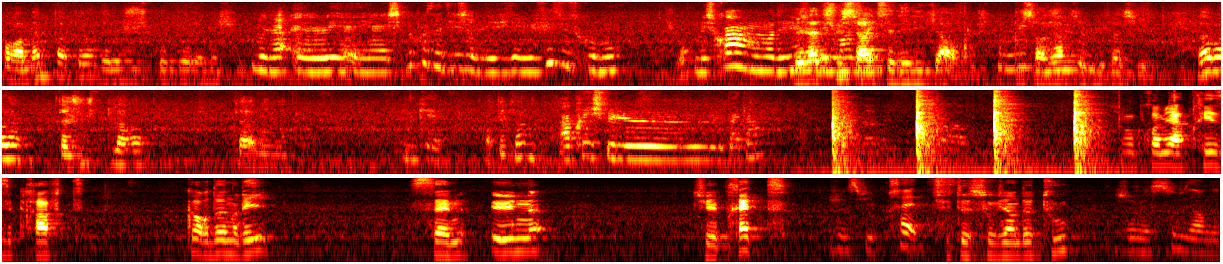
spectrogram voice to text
peur, même pas peur d'aller jusqu'au bout de la machine. mais là, euh, je sais pas quand c'était, j'avais j'avais fait jusqu'au bout. Tu vois Mais je crois à un moment donné. Mais là-dessus, c'est vrai que c'est délicat en plus. Oui. Le sardiane, c'est plus facile. Là, voilà, tu as juste la terminé. Ok. Impeccable. Après, je fais le, le patin. Donc, première prise, craft, cordonnerie, scène 1. Tu es prête? Je suis prête. Tu te souviens de tout? Je me souviens de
